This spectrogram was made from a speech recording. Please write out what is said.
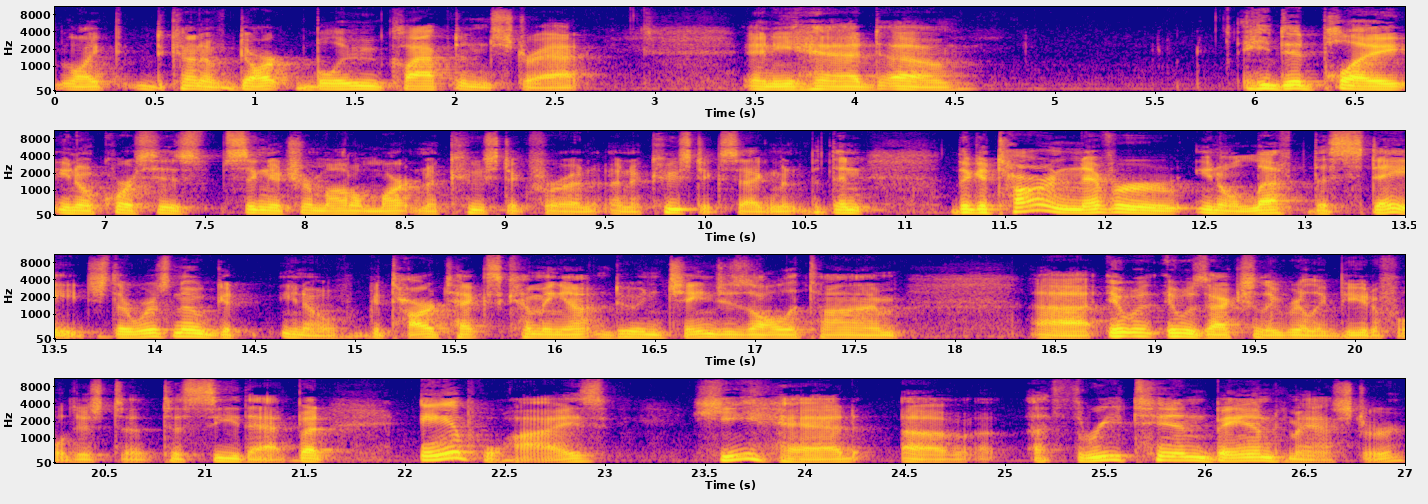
like kind of dark blue Clapton Strat, and he had. Uh, he did play, you know, of course, his signature model Martin acoustic for an, an acoustic segment, but then the guitar never you know left the stage. There was no you know guitar techs coming out and doing changes all the time. Uh, it was it was actually really beautiful just to to see that. But amp wise he had a, a 310 bandmaster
